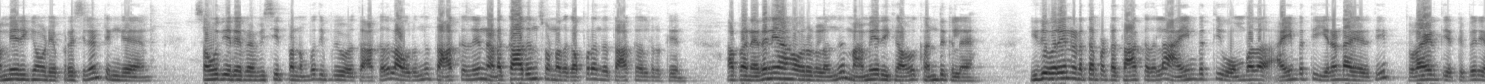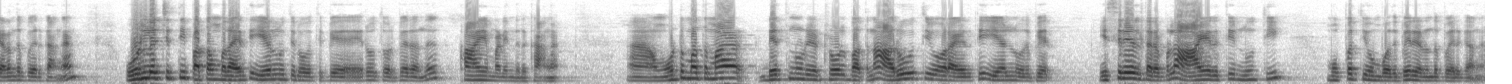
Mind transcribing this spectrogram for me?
அமெரிக்காவுடைய பிரசிடென்ட் இங்கே சவுதி அரேபியா விசிட் பண்ணும்போது இப்படி ஒரு தாக்குதல் அவர் வந்து தாக்குதலே நடக்காதுன்னு சொன்னதுக்கப்புறம் இந்த தாக்குதல் இருக்குது அப்போ நெதனியாக அவர்கள் வந்து அமெரிக்காவை கண்டுக்கல. இதுவரை நடத்தப்பட்ட தாக்குதலில் ஐம்பத்தி ஒன்பதா ஐம்பத்தி இரண்டாயிரத்தி தொள்ளாயிரத்தி எட்டு பேர் இறந்து போயிருக்காங்க. ஒரு லட்சத்தி பத்தொன்பதாயிரத்தி எழுநூற்றி இருபத்தி பே இருபத்தோரு பேர் வந்து காயமடைந்திருக்காங்க. ஒட்டுமொத்தமாக டெத்னுடைய ட்ரோல் பார்த்தோன்னா அறுபத்தி ஓராயிரத்தி எழுநூறு பேர். இஸ்ரேல் தரப்பில் ஆயிரத்தி நூற்றி முப்பத்தி ஒம்பது பேர் இறந்து போயிருக்காங்க.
